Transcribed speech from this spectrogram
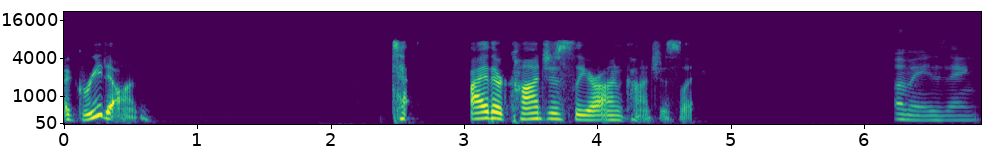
agreed on to, either consciously or unconsciously Amazing.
